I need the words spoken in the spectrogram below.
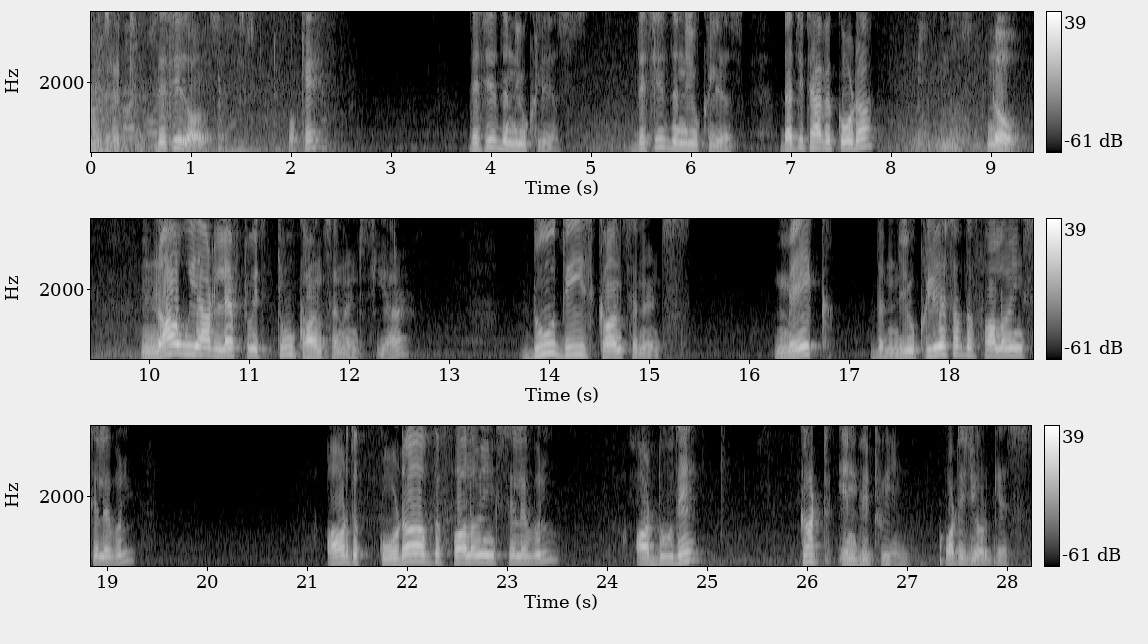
onset. This is onset. Okay? This is the nucleus. This is the nucleus. Does it have a coda? No. no. Now we are left with two consonants here. Do these consonants make the nucleus of the following syllable or the coda of the following syllable or do they cut in between? What is your guess?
